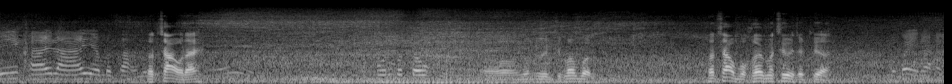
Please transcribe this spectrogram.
มีขายหลายอย่ามาสั่งตอนเช้าได้คนบนโตะอ๋อมื่ออื่นสิมาเบิ่งตอนเช้าบ่เคยมาชื่อจักเทื่อ ไม่ละหา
